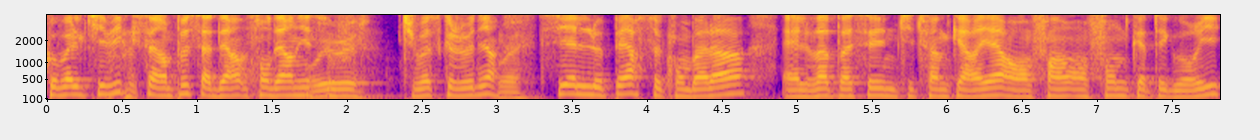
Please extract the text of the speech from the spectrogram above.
Kovalkiewicz, c'est un peu sa der- son dernier Oui, souffle. oui. Tu vois ce que je veux dire? Ouais. Si elle le perd, ce combat-là, elle va passer une petite fin de carrière en, fin, en fond de catégorie,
